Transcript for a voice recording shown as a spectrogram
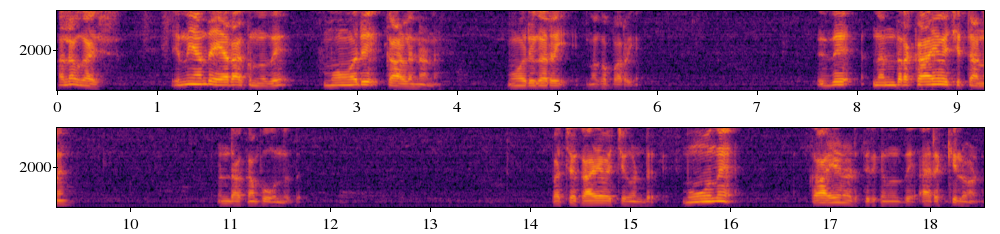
ഹലോ ഗായ്സ് ഇന്ന് ഞാൻ തയ്യാറാക്കുന്നത് മോര് കാളനാണ്. മോര് കറി എന്നൊക്കെ പറയും. ഇത് നന്ത്രക്കായ വെച്ചിട്ടാണ് ഉണ്ടാക്കാൻ പോകുന്നത്. പച്ചക്കായ വെച്ചുകൊണ്ട് മൂന്ന് കായാണ് എടുത്തിരിക്കുന്നത് അരക്കിലോ കിലോ ആണ്.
